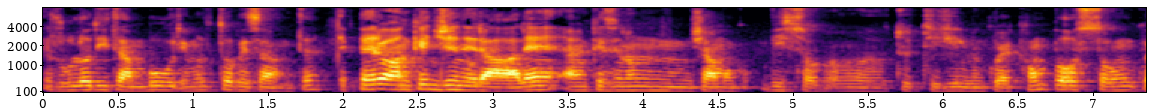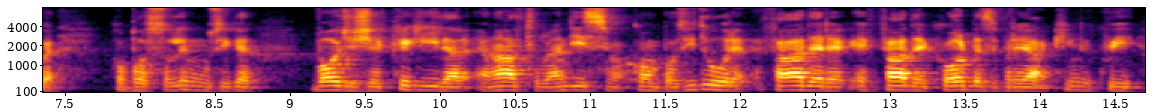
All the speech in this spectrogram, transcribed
rullo di tamburi molto pesante. E però anche in generale, anche se non diciamo visto uh, tutti i film in cui è composto, comunque composto le musiche, Wojciech Killer è un altro grandissimo compositore, Fader e Fader Kolbes Preaking, qui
